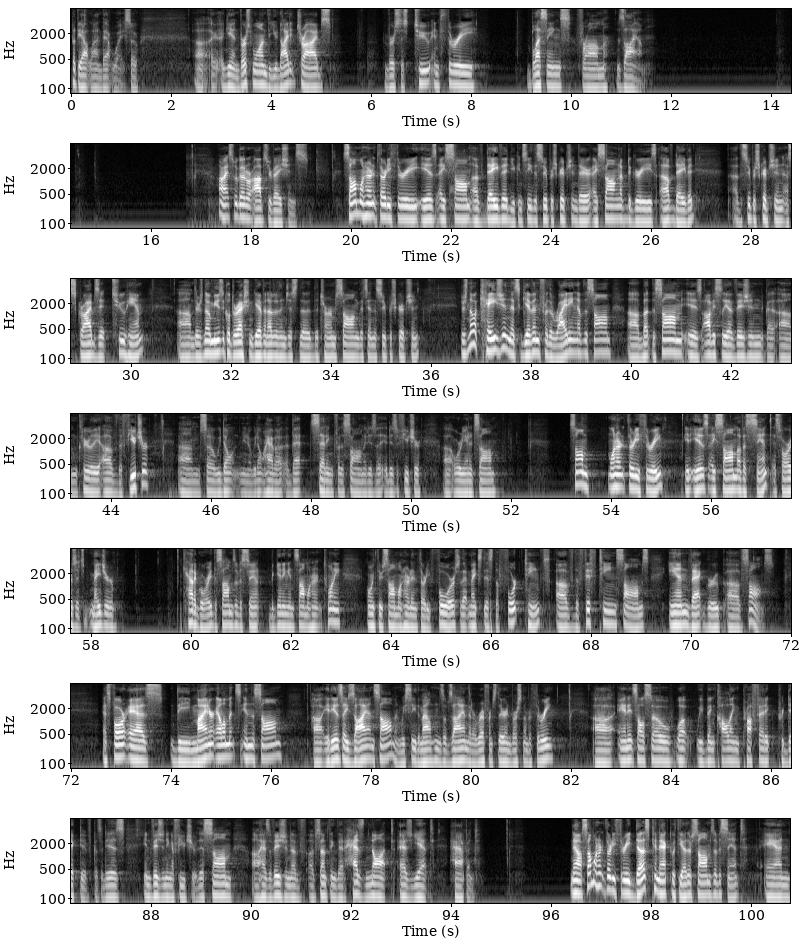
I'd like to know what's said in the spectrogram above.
put the outline that way. So uh, again, verse 1, the united tribes. Verses 2 and 3, blessings from Zion. All right, so we'll go to our observations. Psalm 133 is a psalm of David. You can see the superscription there, a song of degrees of David. Uh, the superscription ascribes it to him. Um, there's no musical direction given other than just the, the term song that's in the superscription. There's no occasion that's given for the writing of the psalm, uh, but the psalm is obviously a vision uh, um, clearly of the future. Um, so we don't, you know, we don't have a, that setting for the psalm. It is a, it is a future uh, oriented psalm. Psalm 133, it is a psalm of ascent as far as its major category. The psalms of ascent beginning in Psalm 120, going through Psalm 134. So that makes this the 14th of the 15 psalms in that group of psalms. As far as the minor elements in the psalm, uh, it is a Zion psalm, and we see the mountains of Zion that are referenced there in verse number three. Uh, and it's also what we've been calling prophetic predictive because it is envisioning a future. This psalm uh, has a vision of, of something that has not as yet happened. Now, Psalm 133 does connect with the other Psalms of Ascent, and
